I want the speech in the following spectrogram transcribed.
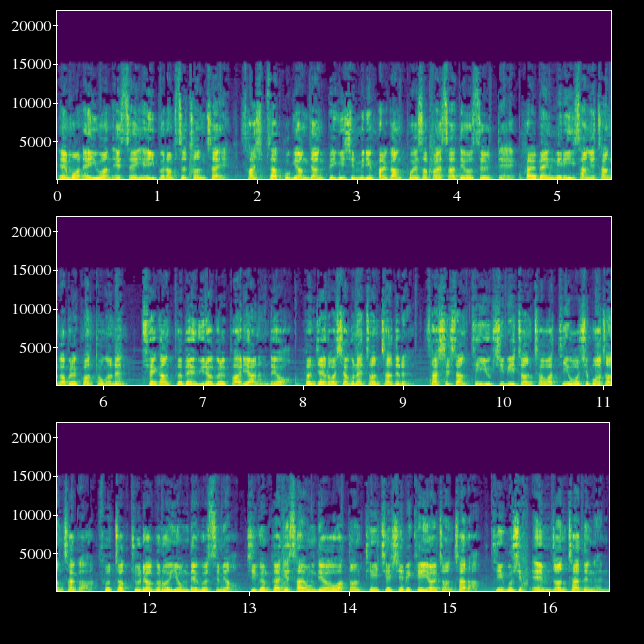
M1A1 SA 에이브람스 전차에 44 구경장 120mm 활강포에서 발사되었을 때 800mm 이상의 장갑을 관통하는 최강급의 위력을 발휘하는데요. 현재 러시아군의 전차들은 사실상 T-62 전차와 T-55 전차가 수적 주력으로 이용되고 있으며 지금까지 사용되어 왔던 T-72 계열 전차나 T-90M 전차 등은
